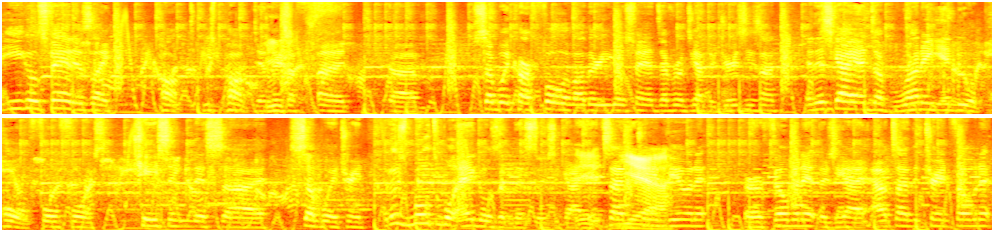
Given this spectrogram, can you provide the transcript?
Eagles fan is like pumped. He's pumped, and there's a, a, a subway car full of other Eagles fans. Everyone's got their jerseys on, and this guy ends up running into a pole full force, chasing this uh, subway train. And there's multiple angles of this. There's a guy inside the yeah. train viewing it or filming it. There's a guy outside the train filming it.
